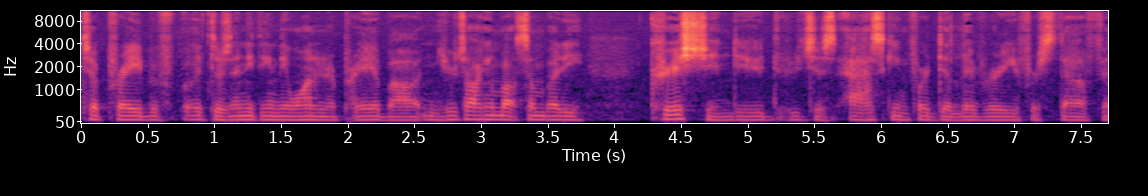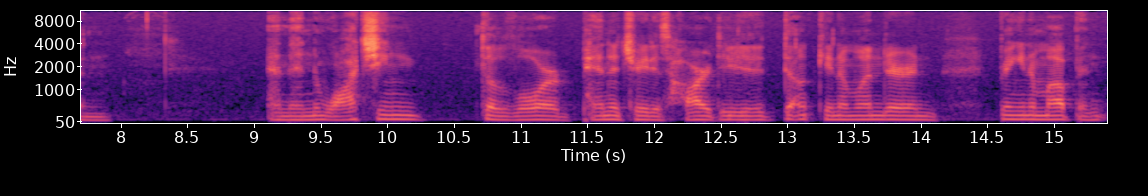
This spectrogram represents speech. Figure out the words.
to pray before, if there's anything they wanted to pray about, and you're talking about somebody Christian, dude, who's just asking for delivery for stuff, and and then watching the Lord penetrate his heart, dude, dunking him under and bringing him up, and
